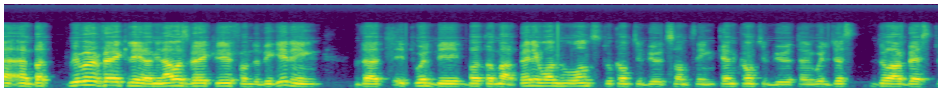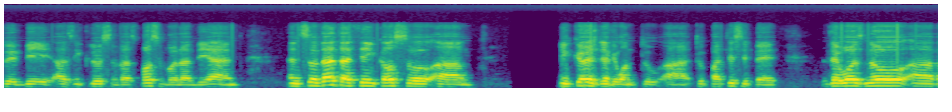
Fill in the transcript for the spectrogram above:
Uh, uh, but we were very clear. I mean, I was very clear from the beginning that it will be bottom up. Anyone who wants to contribute something can contribute and we'll just do our best to be as inclusive as possible at the end. And so that I think also um, encouraged everyone to uh, to participate. There was no uh,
